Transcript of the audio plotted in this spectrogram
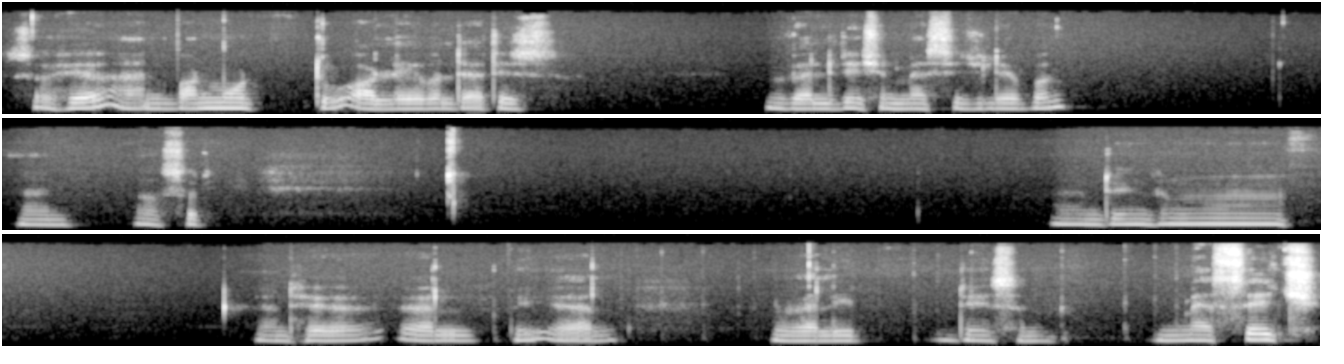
So here and one more to our label that is validation message label. And oh sorry I'm doing some and here LBL validation message.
